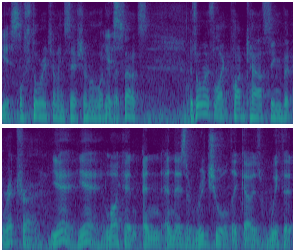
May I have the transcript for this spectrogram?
you? Yes. Or storytelling session or whatever. Yes. So it's it's almost like podcasting but retro. Yeah, yeah, like an, and and there's a ritual that goes with it.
